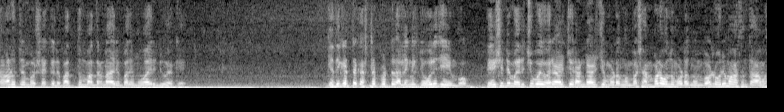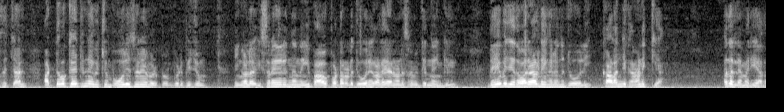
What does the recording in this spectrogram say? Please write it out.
നാനൂറ്റമ്പത് ഷെക്കൽ പത്തും പന്ത്രണ്ടായിരം പതിമൂവായിരം രൂപയൊക്കെ. ഗതികെട്ട് കഷ്ടപ്പെട്ട് അല്ലെങ്കിൽ ജോലി ചെയ്യുമ്പോൾ പേഷ്യന്റ് മരിച്ചുപോയി ഒരാഴ്ചയോ രണ്ടാഴ്ചയോ മുടങ്ങുമ്പോൾ ശമ്പളം ഒന്ന് മുടങ്ങുമ്പോൾ ഒരു മാസം താമസിച്ചാൽ അഡ്വക്കേറ്റിനെ വെച്ചും പോലീസിനെ പിടിപ്പിച്ചും നിങ്ങൾ ഇസ്രയേലിൽ നിന്ന് ഈ പാവപ്പെട്ടവരുടെ ജോലി കളയാനാണ് ശ്രമിക്കുന്നതെങ്കിൽ ദയവ് ചെയ്ത് ഒരാളുടെ എങ്കിലും ഒന്ന് ജോലി കളഞ്ഞ് കാണിക്കുക. അതല്ലേ മര്യാദ?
